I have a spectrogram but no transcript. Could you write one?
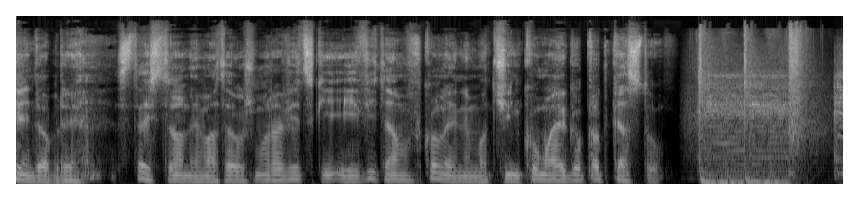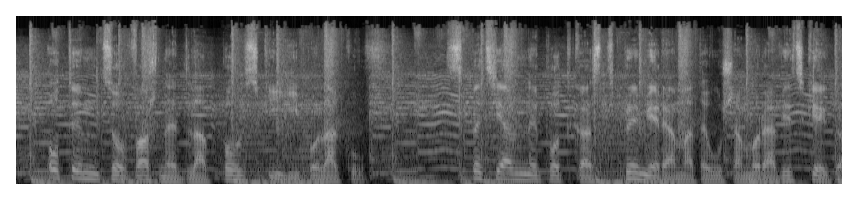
Dzień dobry, z tej strony Mateusz Morawiecki i witam w kolejnym odcinku mojego podcastu. O tym, co ważne dla Polski i Polaków. Specjalny podcast premiera Mateusza Morawieckiego.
